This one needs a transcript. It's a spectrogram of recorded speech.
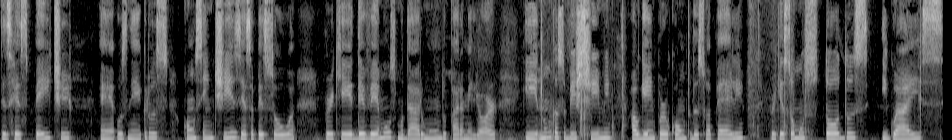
desrespeite é, os negros, conscientize essa pessoa, porque devemos mudar o mundo para melhor e nunca subestime alguém por conta da sua pele, porque somos todos iguais,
